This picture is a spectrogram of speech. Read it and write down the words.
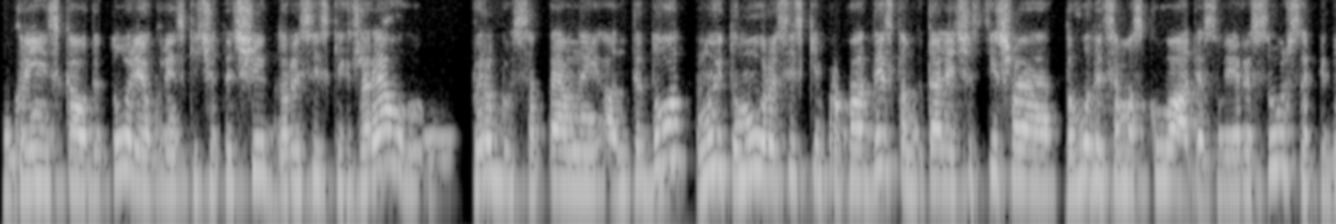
українська аудиторія, українські читачі до російських джерел виробився певний антидот. Ну і тому російським пропагандистам дедалі частіше доводиться маскувати свої ресурси під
